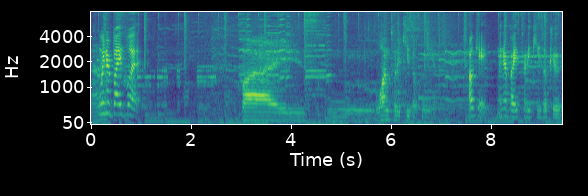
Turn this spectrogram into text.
Alright. Winner buys what? Buys mm, 120 kizoku Okay, winner buys 30 kizoku,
